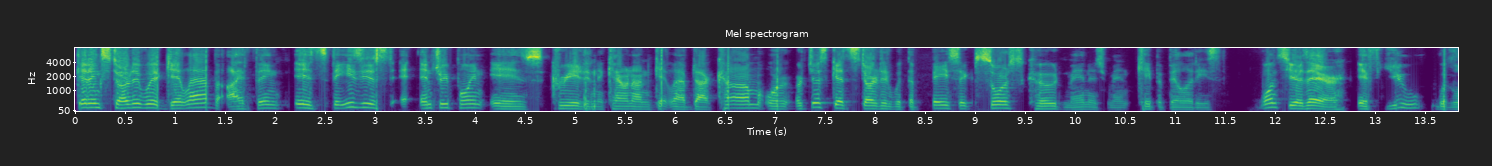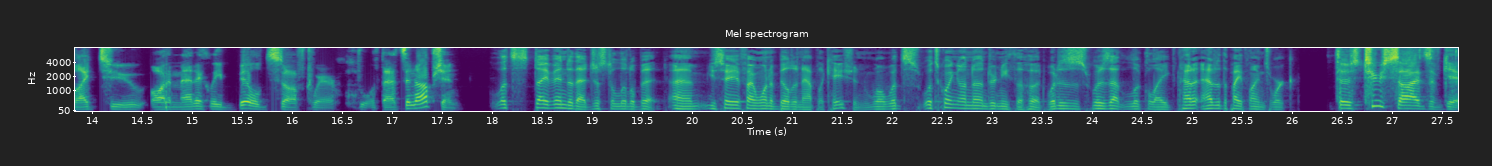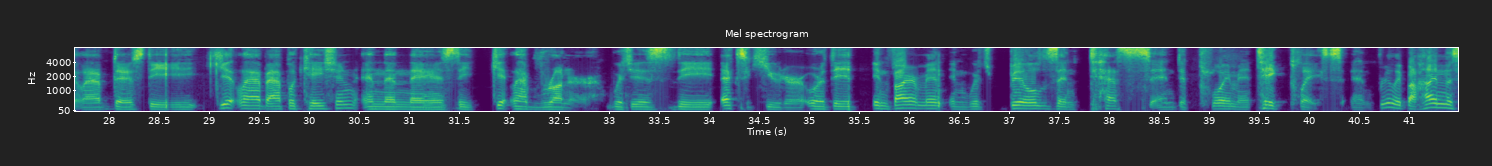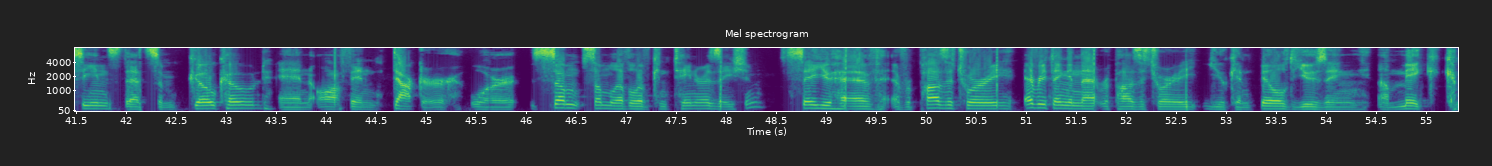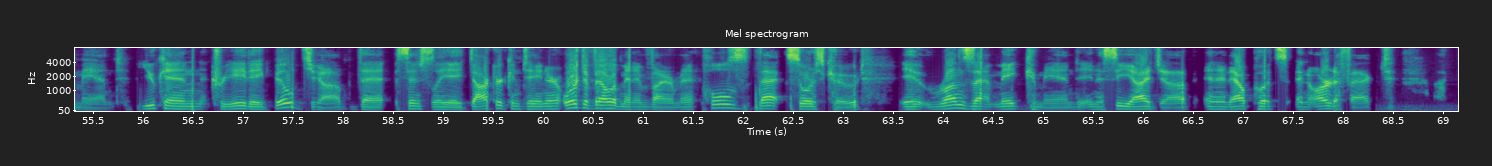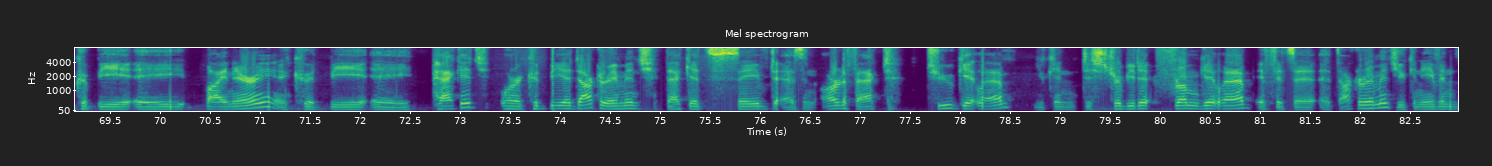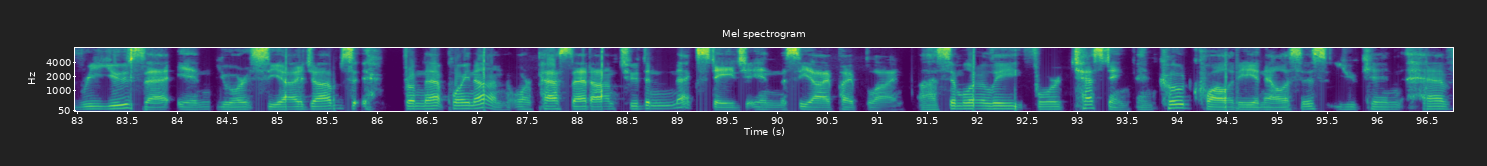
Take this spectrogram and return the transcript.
Getting started with GitLab, I think it's the easiest entry point is create an account on gitlab.com or, or just get started with the basic source code management capabilities once you're there, if you would like to automatically build software, well, that's an option let's dive into that just a little bit. Um, you say if I want to build an application, well, what's what's going on underneath the hood? What does what does that look like? How do, how do the pipelines work? There's two sides of GitLab. There's the GitLab application, and then there's the GitLab runner, which is the executor or the environment in which builds and tests and deployment take place. And really behind the scenes, that's some Go code and often Docker or some, some level of containerization say you have a repository, everything in that repository you can build using a make command. You can create a build job that essentially a Docker container or development environment pulls that source code it runs that make command in a CI job and it outputs an artifact. Uh, could be a binary, it could be a package, or it could be a Docker image that gets saved as an artifact to GitLab. You can distribute it from GitLab. If it's a, a, Docker image, you can even reuse that in your CI jobs from that point on or pass that on to the next stage in the CI pipeline. Uh, similarly, for testing and code quality analysis, you can have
